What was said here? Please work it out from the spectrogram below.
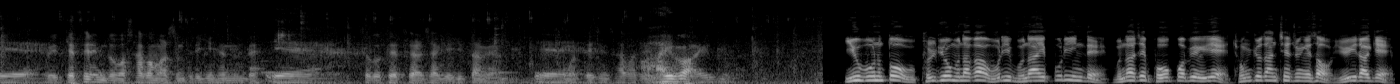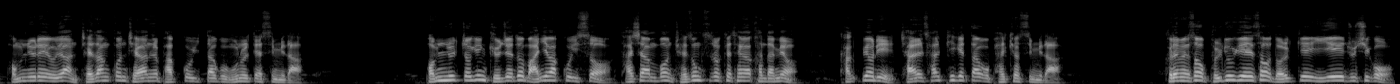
예 우리 대표님도 뭐 사과 말씀드리긴 했는데 예. 저도 대표할 자격이 있다면 예. 정말 대신 사과드립니다. 아이고 아이고 이 후보는 또 불교 문화가 우리 문화의 뿌리인데 문화재 보호법에 의해 종교단체 중에서 유일하게 법률에 의한 재산권 제한을 받고 있다고 운을 뗐습니다. 법률적인 규제도 많이 받고 있어 다시 한번 죄송스럽게 생각한다며 각별히 잘 살피겠다고 밝혔습니다. 그러면서 불교계에서 넓게 이해해 주시고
